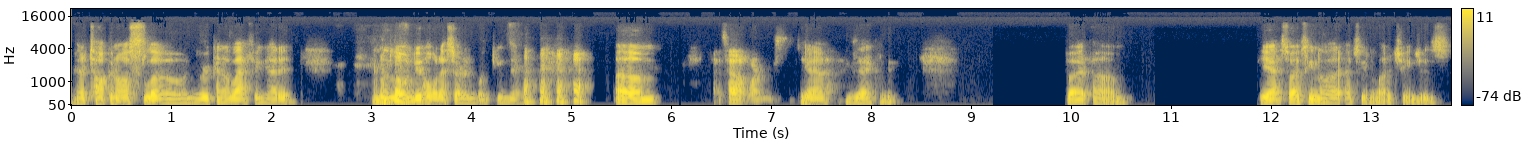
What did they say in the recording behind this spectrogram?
They're talking all slow and we were kind of laughing at it. And then lo and behold, I started working there. Um, that's how it works yeah, exactly. But um, yeah, so I've seen a lot, I've seen a lot of changes.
